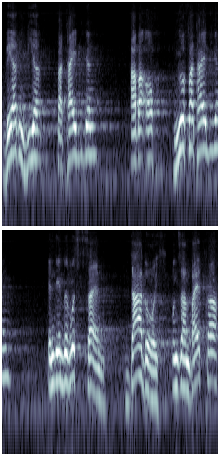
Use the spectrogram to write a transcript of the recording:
werden wir verteidigen, aber auch nur verteidigen, in dem Bewusstsein, dadurch unseren Beitrag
